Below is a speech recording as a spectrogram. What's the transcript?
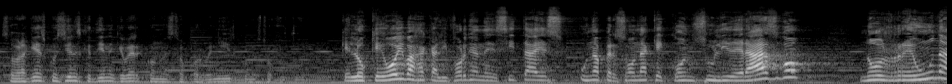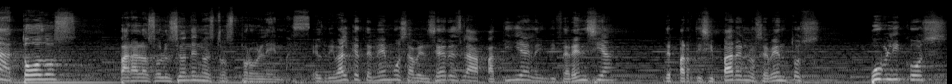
sobre aquellas cuestiones que tienen que ver con nuestro porvenir, con nuestro futuro. Que lo que hoy Baja California necesita es una persona que con su liderazgo nos reúna a todos para la solución de nuestros problemas. El rival que tenemos a vencer es la apatía, la indiferencia de participar en los eventos públicos,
